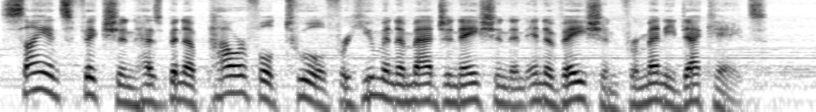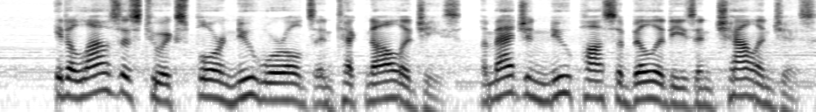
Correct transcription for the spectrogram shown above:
Science fiction has been a powerful tool for human imagination and innovation for many decades. It allows us to explore new worlds and technologies, imagine new possibilities and challenges,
